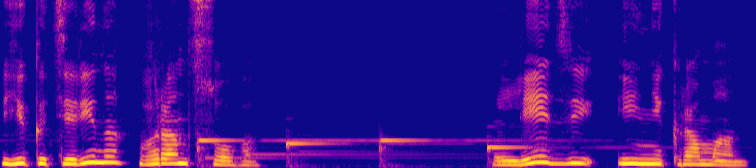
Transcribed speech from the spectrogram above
Екатерина Воронцова Леди и некромант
